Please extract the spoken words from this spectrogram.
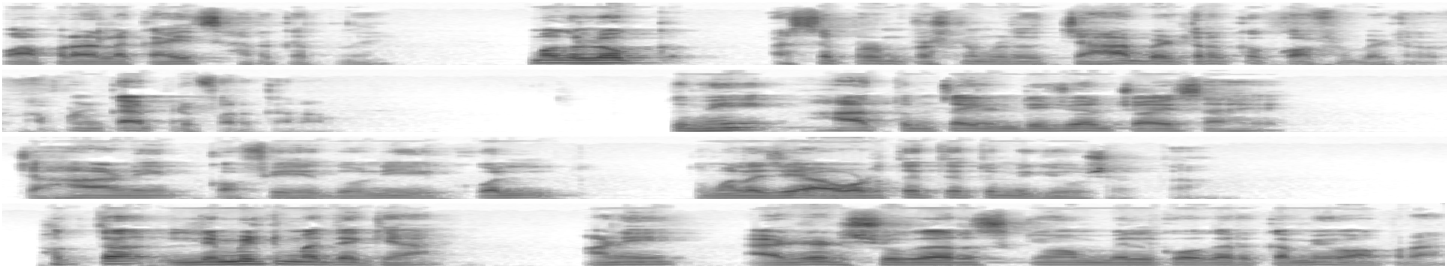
वापरायला काहीच हरकत नाही. मग लोक असे पण प्रश्न मिळतात चहा बेटर का कॉफी बेटर आपण काय प्रिफर करावं? तुम्ही हा तुमचा इंडिव्हिज्युअल चॉईस आहे. चहा आणि कॉफी हे दोन्ही इक्वल तुम्हाला जे आवडतं ते तुम्ही घेऊ शकता. फक्त लिमिटमध्ये घ्या आणि ॲडेड शुगर्स किंवा मिल्क वगैरे कमी वापरा.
